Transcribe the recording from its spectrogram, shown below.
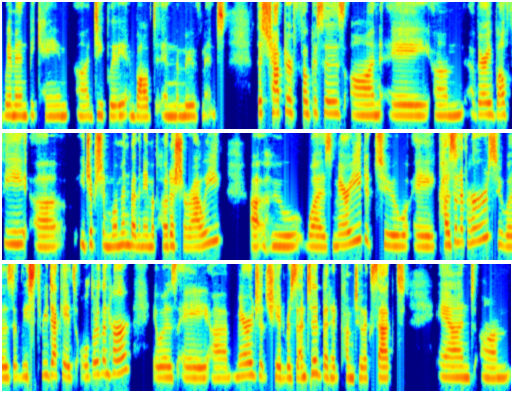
women became uh, deeply involved in the movement. This chapter focuses on a, um, a very wealthy uh, Egyptian woman by the name of Hoda Sharawi, uh, who was married to a cousin of hers who was at least three decades older than her. It was a uh, marriage that she had resented but had come to accept. And um,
